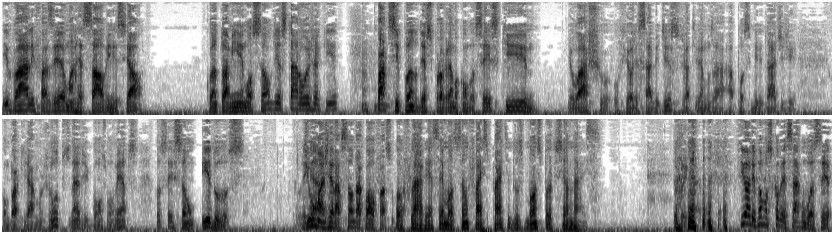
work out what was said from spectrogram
E vale fazer uma ressalva inicial quanto à minha emoção de estar hoje aqui participando desse programa com vocês, que eu acho, o Fiore sabe disso, já tivemos a, a possibilidade de compartilharmos juntos, né, de bons momentos. Vocês são ídolos de Obrigado. uma geração da qual eu faço Ô parte. Flávio, essa emoção faz parte dos bons profissionais. Muito obrigado. Fiore, vamos começar com você.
